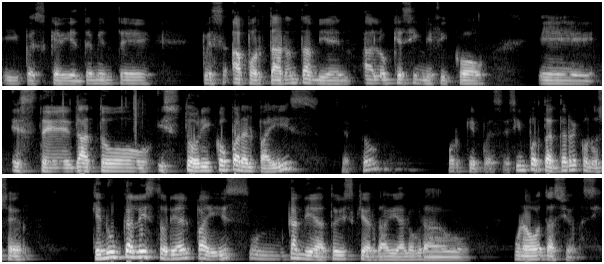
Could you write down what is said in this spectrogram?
y pues que evidentemente pues aportaron también a lo que significó eh, este dato histórico para el país, ¿cierto? Porque pues es importante reconocer que nunca en la historia del país un candidato de izquierda había logrado una votación así.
